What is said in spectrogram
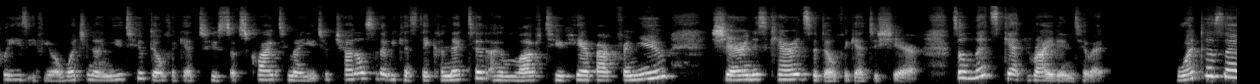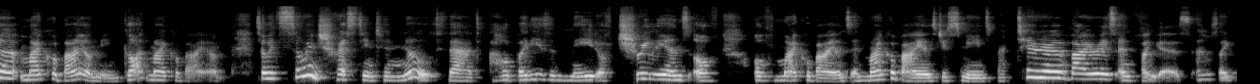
please, if you are watching on YouTube, don't forget to subscribe to my YouTube channel so that we can stay connected. I love to hear back from you. Sharing is caring, so don't forget to share. So let's get right into it. What does a microbiome mean? Gut microbiome. So it's so interesting to note that our bodies are made of trillions of, of microbiomes, and microbiomes just means bacteria, virus, and fungus. I was like,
